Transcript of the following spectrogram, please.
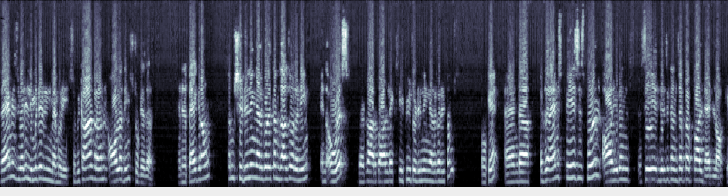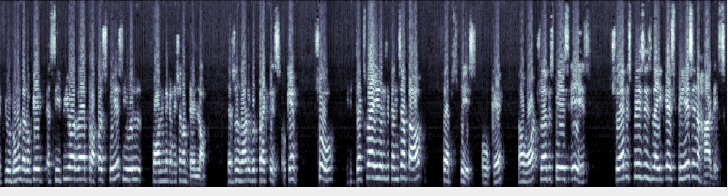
RAM is very limited in memory. So we can't run all the things together. And in the background, some scheduling algorithms also running in the OS that are called like CPU scheduling algorithms. Okay, and uh, if the RAM space is full, or you can say there is a concept of called deadlock. If you don't allocate a CPU or a proper space, you will fall in a condition of deadlock that's not a good practice okay? So that's why here is the concept of swap space okay? Now what swap space is swap space is like a space in a hard disk.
